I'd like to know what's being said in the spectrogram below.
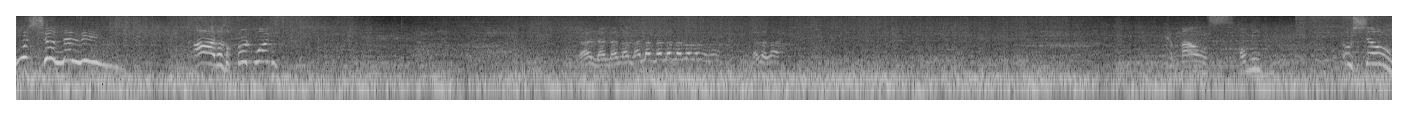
Whoosha lily. Ah, there's a third one. La la la la la la la la la la la la la la. Come on, homie. Oh, show.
